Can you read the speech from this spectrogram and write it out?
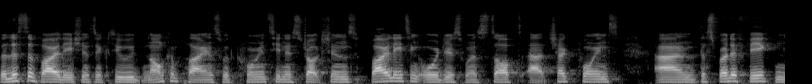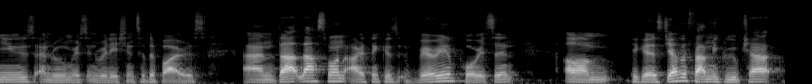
The list of violations include non-compliance with quarantine instructions, violating orders when stopped at checkpoints, and the spread of fake news and rumors in relation to the virus. And that last one I think is very important um, because do you have a family group chat?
